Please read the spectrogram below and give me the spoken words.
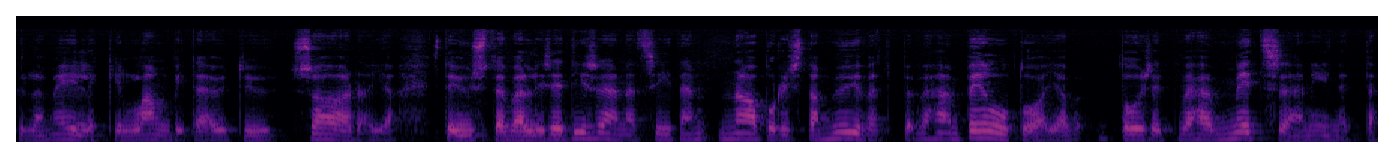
kyllä meillekin lampi täytyy saada. Ja sitten ystävälliset isännät siitä naapurista myivät vähän peltoa ja toiset vähän metsää niin, että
